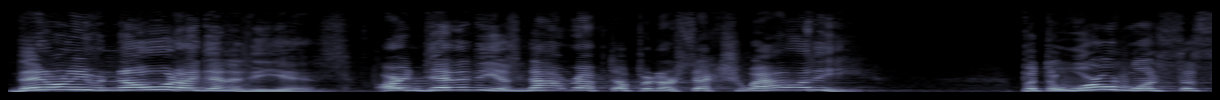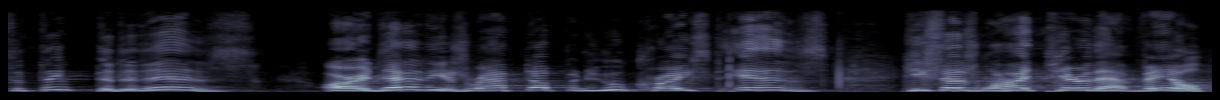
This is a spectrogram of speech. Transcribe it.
They don't even know what identity is. Our identity is not wrapped up in our sexuality, but the world wants us to think that it is. Our identity is wrapped up in who Christ is. He says, When I tear that veil,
